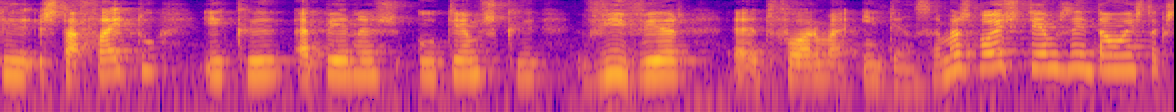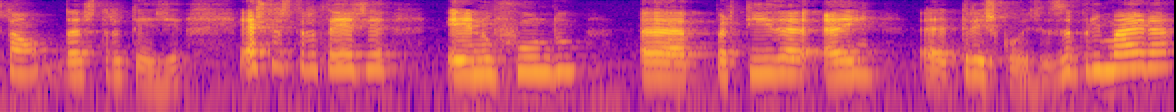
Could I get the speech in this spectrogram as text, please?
que está feito e que apenas o temos que viver de forma intensa. Mas depois temos então esta questão da estratégia. Esta estratégia é, no fundo, uh, partida em uh, três coisas. A primeira,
